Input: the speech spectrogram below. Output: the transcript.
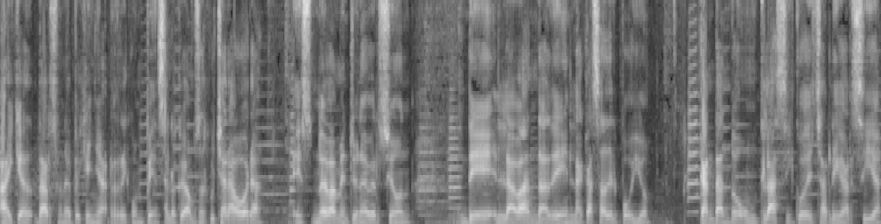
hay que darse una pequeña recompensa. Lo que vamos a escuchar ahora es nuevamente una versión de la banda de En la Casa del Pollo, cantando un clásico de Charlie García.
